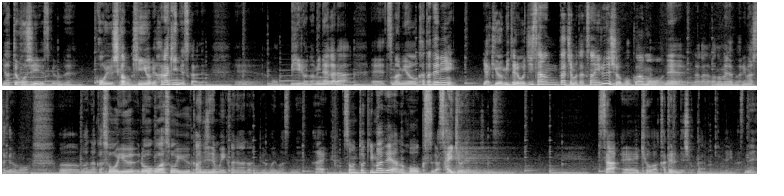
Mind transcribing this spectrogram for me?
やってほしいですけどね。こういうしかも金曜日花金ですからね、えーもうビールを飲みながら、えーつまみを片手に野球を見てるおじさんたちもたくさんいるでしょう。僕はもうねなかなか飲めなくなりましたけども、うん、まあなんかそういう老後はそういう感じでもいいかななんて思いますね。はい。その時まであのホークスが最強になってほしです。さあ、えー今日は勝てるんでしょうか。気になりますね。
